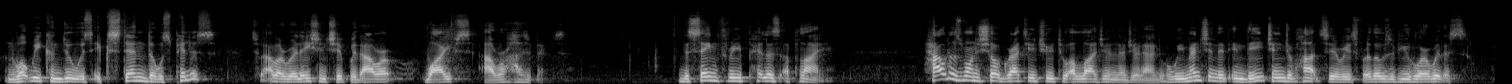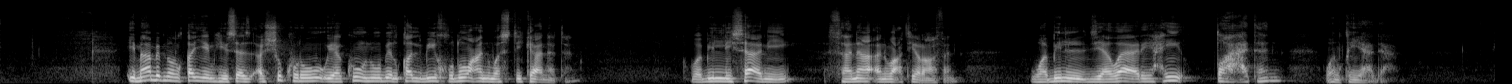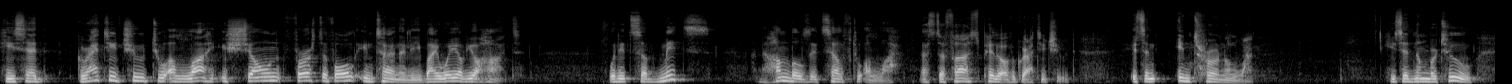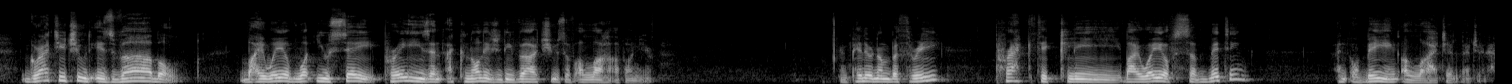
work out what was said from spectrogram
And what we can do is extend those pillars to our relationship with our wives, our husbands. The same three pillars apply. How does one show gratitude to Allah Jalla Jalaluhu? We mentioned it in the Change of Heart series for those of you who are with us. Imam Ibn al-Qayyim, he says, الشكر يكون بالقلب خضوعا واستكانة وباللسان ثناء واعترافا وبالجوارح طاعة وانقيادا he said, gratitude to Allah is shown first of all internally by way of your heart. When it submits and humbles itself to Allah. That's the first pillar of gratitude. It's an internal one. He said, number two, gratitude is verbal by way of what you say, praise and acknowledge the virtues of Allah upon you. And pillar number three, practically by way of submitting and obeying Allah Jalla.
